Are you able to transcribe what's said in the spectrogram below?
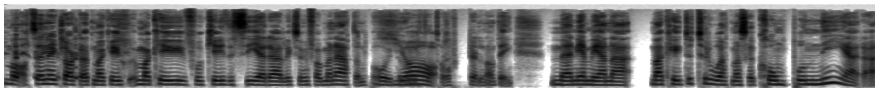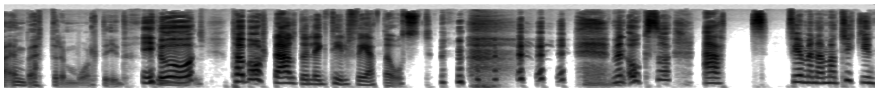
mat. Sen är det klart att man kan ju, man kan ju få kritisera liksom, ifall man äter något, oj det var lite torrt eller någonting. Men jag menar, man kan ju inte tro att man ska komponera en bättre måltid. Det är- Jo, ta bort allt och lägg till fetaost. Men också att, för jag menar, man tycker,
